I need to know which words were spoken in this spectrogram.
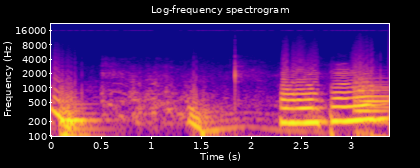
Mm-hmm. Thank you.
